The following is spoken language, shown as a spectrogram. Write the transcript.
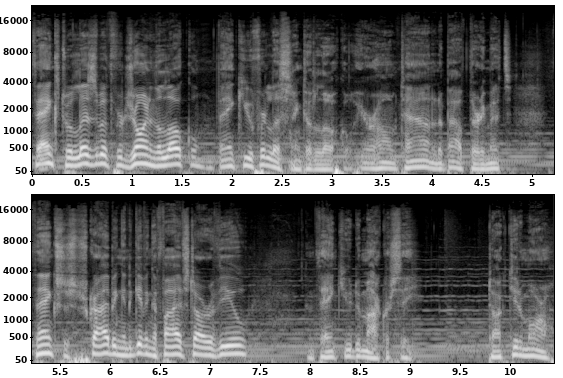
Thanks to Elizabeth for joining the local. Thank you for listening to the local, your hometown, in about 30 minutes. Thanks for subscribing and giving a five star review. And thank you, Democracy. Talk to you tomorrow.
